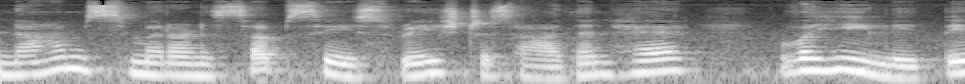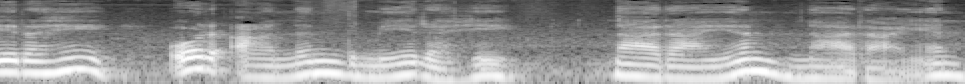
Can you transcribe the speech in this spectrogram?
नाम स्मरण सबसे श्रेष्ठ साधन है। वही लेते रहें और आनंद में रहें। नारायण नारायण।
